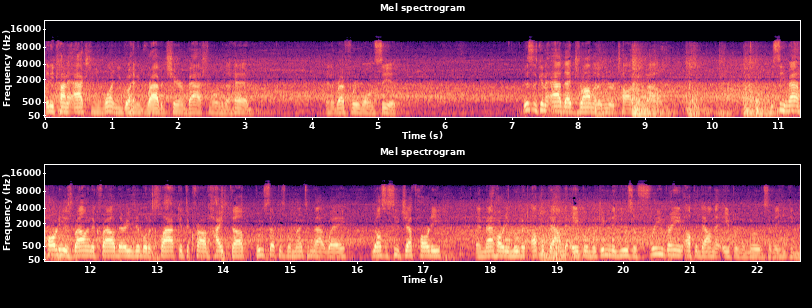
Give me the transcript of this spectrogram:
any kind of action you want. You can go ahead and grab a chair and bash him over the head, and the referee won't see it. This is going to add that drama that we were talking about. You see Matt Hardy is rallying the crowd there. He's able to clap, get the crowd hyped up, boost up his momentum that way. You also see Jeff Hardy and Matt Hardy moving up and down the apron. We're giving the user free reign up and down the apron to move so that he can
